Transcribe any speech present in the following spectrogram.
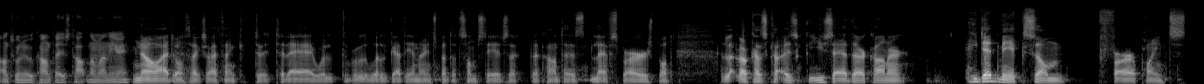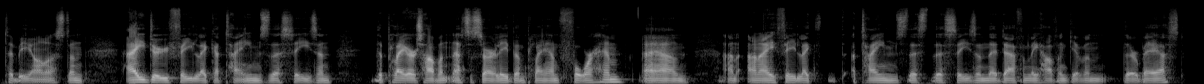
Antonio Conte's Tottenham anyway. no, I don't think so. I think today we'll, we'll, get the announcement at some stage that the contest left Spurs. But look, as, as you said there, Conor, he did make some fair points, to be honest. And I do feel like at times this season, the players haven't necessarily been playing for him. Um, and, and I feel like at times this, this season, they definitely haven't given their best.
